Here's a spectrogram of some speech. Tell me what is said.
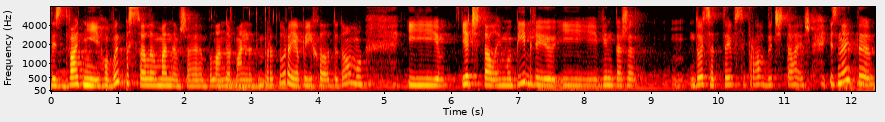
десь два дні його виписали. У мене вже була нормальна температура. Я поїхала додому. І я читала йому Біблію, і він каже: «М, Доця, ти все правду читаєш. І знаєте,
